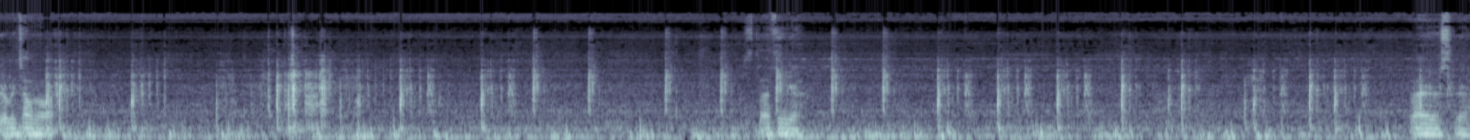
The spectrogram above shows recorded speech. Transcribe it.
Ở bên trong đó starting à virus nào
